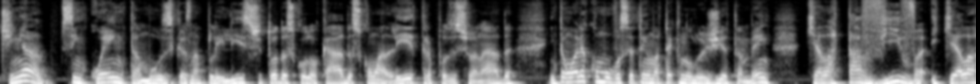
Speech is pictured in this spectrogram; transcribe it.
Tinha 50 músicas na playlist, todas colocadas, com a letra posicionada. Então, olha como você tem uma tecnologia também que ela tá viva e que ela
